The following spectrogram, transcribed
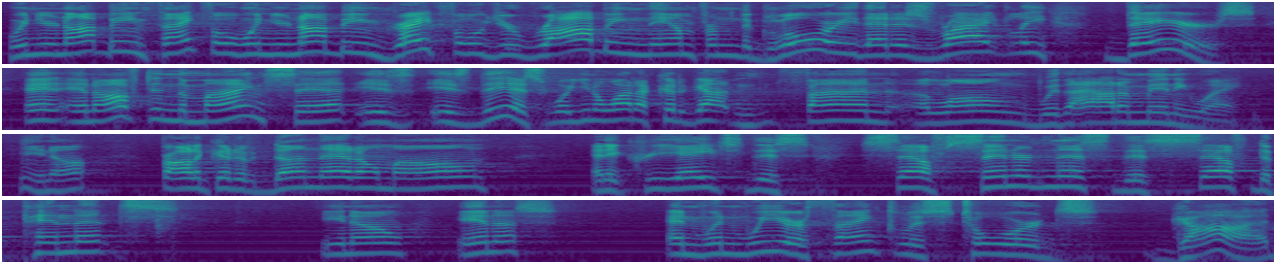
When you're not being thankful, when you're not being grateful, you're robbing them from the glory that is rightly theirs. And, and often the mindset is, is this well, you know what? I could have gotten fine along without them anyway. you know. Probably could have done that on my own. And it creates this self centeredness, this self dependence, you know, in us. And when we are thankless towards God,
